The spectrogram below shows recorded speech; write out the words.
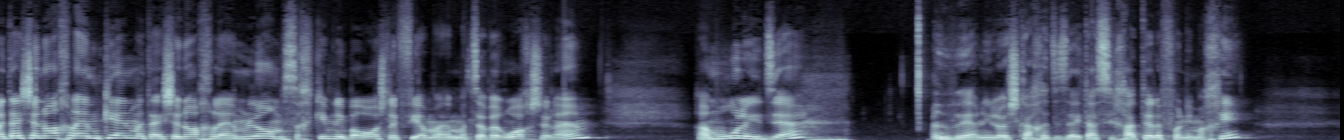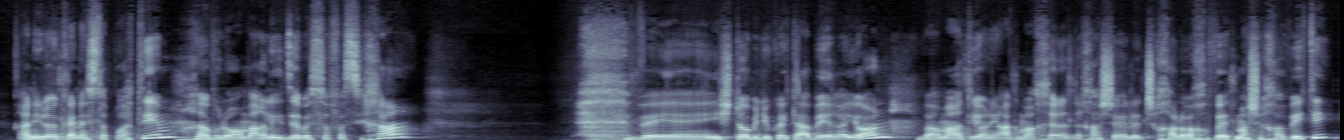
מתי שנוח להם כן, מתי שנוח להם לא, משחקים לי בראש לפי המצבי רוח שלהם. אמרו לי את זה, ואני לא אשכח את זה, זו הייתה שיחת טלפון עם אחי. אני לא אכנס לפרטים, אבל הוא אמר לי את זה בסוף השיחה. ואשתו בדיוק הייתה בהיריון, ואמרתי לו, אני רק מאחלת לך שהילד שלך לא יחווה את מה שחוויתי.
